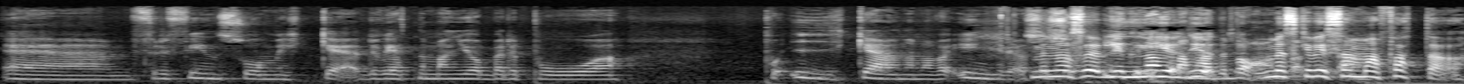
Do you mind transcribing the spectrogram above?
Ehm, för det finns så mycket. Du vet när man jobbade på, på ICA när man var yngre. Men så alltså, innan jag- man hade barn. Men ska vi sammanfatta?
